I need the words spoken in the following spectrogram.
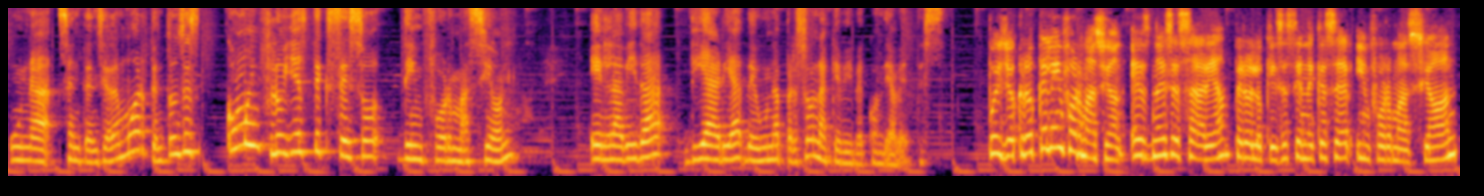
una sentencia de muerte. Entonces, ¿cómo influye este exceso de información en la vida diaria de una persona que vive con diabetes? Pues yo creo que la información es necesaria, pero lo que dices tiene que ser información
